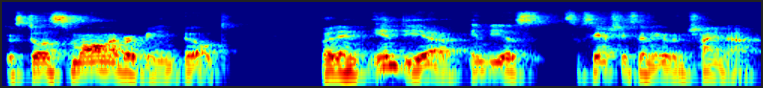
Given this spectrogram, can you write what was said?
There's still a small number being built. But in India, India is substantially sunnier than China.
